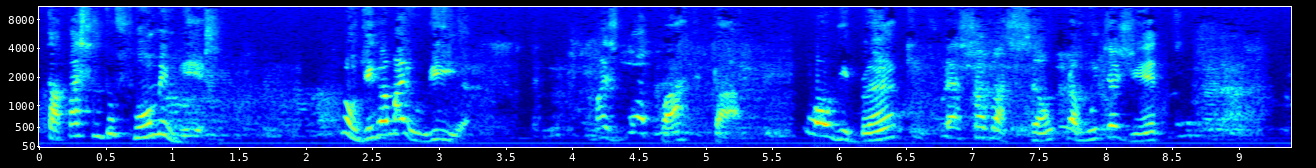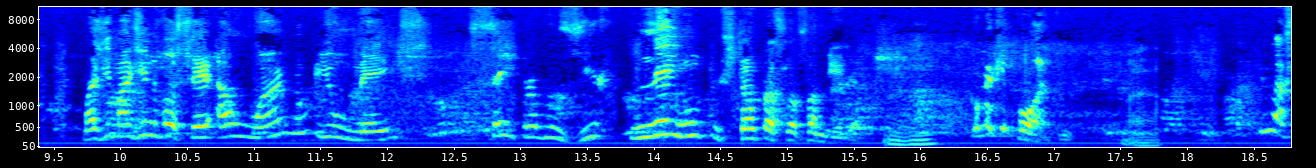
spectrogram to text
está passando fome mesmo. Não diga a maioria, mas boa parte está. O Aldi Blanc foi a salvação para muita gente. Mas imagine você há um ano e um mês sem produzir nenhum tostão para sua família. Uhum. Como é que pode? É. Nós,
